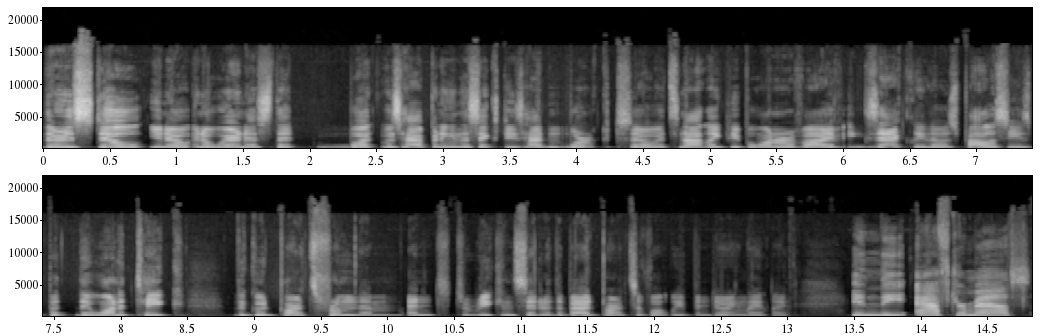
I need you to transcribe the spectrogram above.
There is still, you know, an awareness that what was happening in the 60s hadn't worked. So it's not like people want to revive exactly those policies, but they want to take the good parts from them and to reconsider the bad parts of what we've been doing lately. In the aftermath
